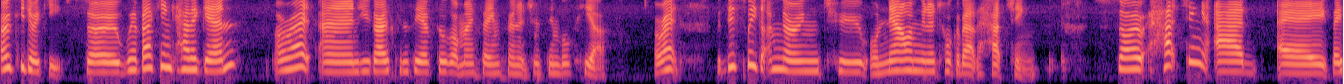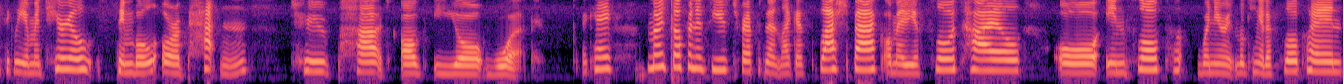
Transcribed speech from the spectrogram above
Okie dokie, so we're back in CAD again, alright, and you guys can see I've still got my same furniture symbols here, alright, but this week I'm going to, or now I'm going to talk about hatching. So hatching adds a, basically a material symbol or a pattern to part of your work, okay? Most often it's used to represent like a splashback or maybe a floor tile or in floor, when you're looking at a floor plan,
